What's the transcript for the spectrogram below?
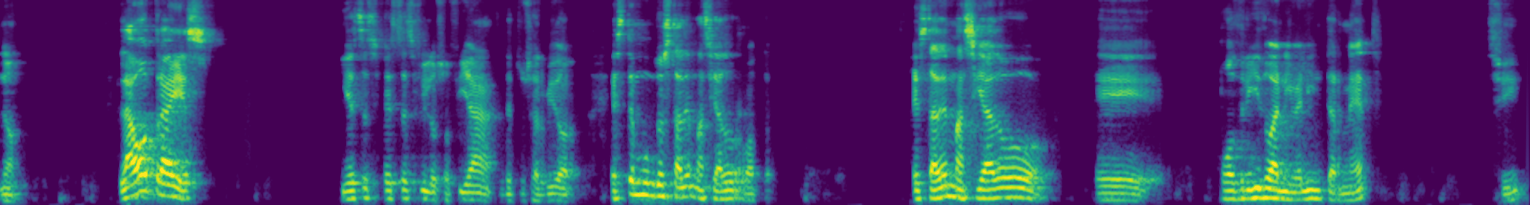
No. La otra es, y esta es, esta es filosofía de tu servidor, este mundo está demasiado roto. Está demasiado eh, podrido a nivel internet. ¿sí?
